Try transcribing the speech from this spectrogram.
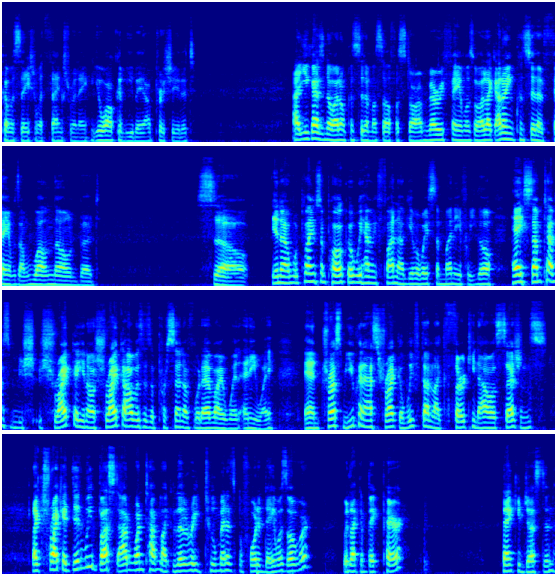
conversation with? Thanks, Rene. You're welcome, eBay. I appreciate it. Uh, you guys know I don't consider myself a star. I'm very famous, or like I don't even consider famous. I'm well known, but so you know we're playing some poker. We're having fun. I'll give away some money if we go. Hey, sometimes Sh- Shrika, you know, Shrika always has a percent of whatever I win anyway. And trust me, you can ask Shrika. We've done like 13 hour sessions. Like Shrika, did we bust out one time like literally two minutes before the day was over with like a big pair? Thank you, Justin.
